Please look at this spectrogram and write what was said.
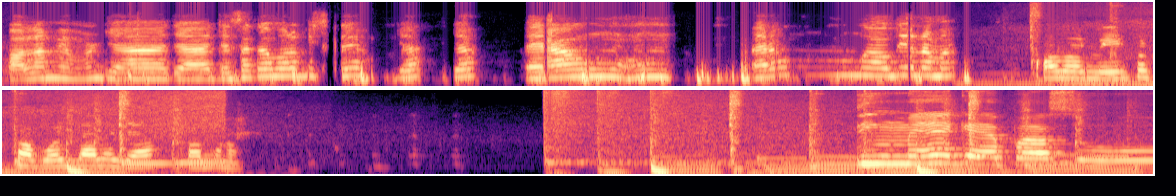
Paula, mi amor, ya, ya, ya se acabó el episodio, ya, ya. Era un, un- era un audio nada más. A dormir, por favor, dale ya, vámonos. Dime qué pasó.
